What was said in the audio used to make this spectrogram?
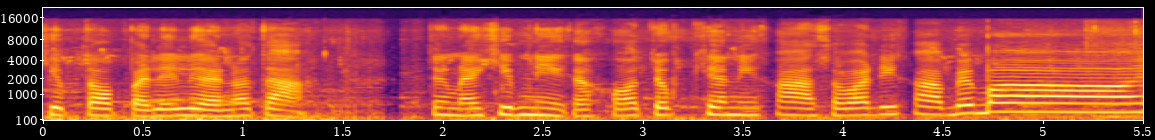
คลิปต่อไปเรื่อยๆเนาะจ้ะจังในคลิปนี้ก็ขอจบแค่นี้ค่ะ สวัสดีค่ะ บ๊ายบาย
